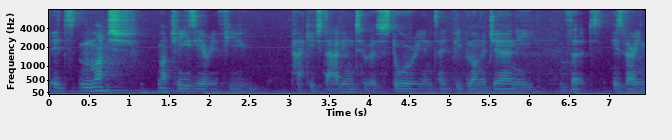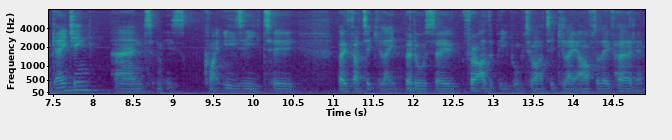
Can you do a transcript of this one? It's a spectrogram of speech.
It's much, much easier if you package that into a story and take people on a journey that is very engaging and is quite easy to both articulate, but also for other people to articulate after they've heard it.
